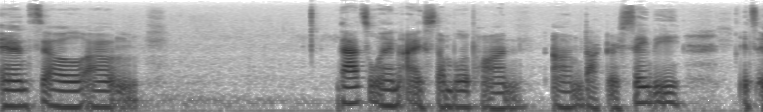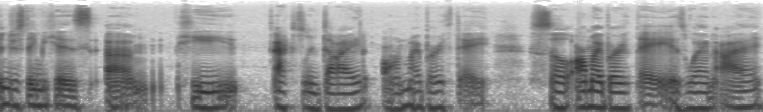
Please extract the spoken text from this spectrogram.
And so um that's when I stumbled upon um, Dr. Sebi. It's interesting because um, he actually died on my birthday. So on my birthday is when I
